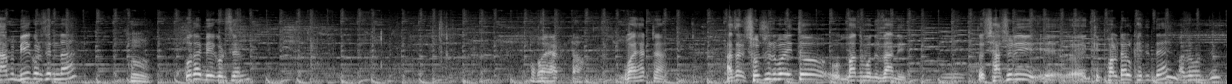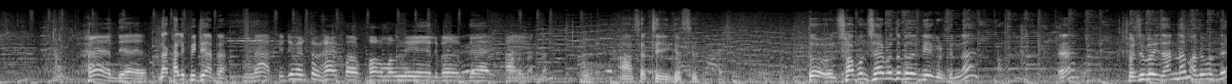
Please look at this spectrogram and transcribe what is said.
আচ্ছা আপনি বিয়ে করছেন না? হুম। কোথায় বিয়ে করছেন? একটা গয়হাটটা আচ্ছা শ্বশুর বাড়ি তো মাঝে মধ্যে জানি। তো শাশুড়ি কি ফল টল খেতে দেয় মাঝে মধ্যে? হ্যাঁ দেয়। না খালি পিঠে আটা? না পিঠে তো খায় তো ফলমল নিয়ে দেয় না? আচ্ছা ঠিক আছে। তো স্বপন সাহেব তো বিয়ে করছেন না? হ্যাঁ? শ্বশুর বাড়ি যান না মাঝে মধ্যে?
